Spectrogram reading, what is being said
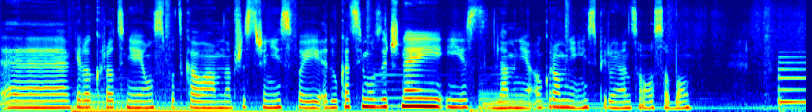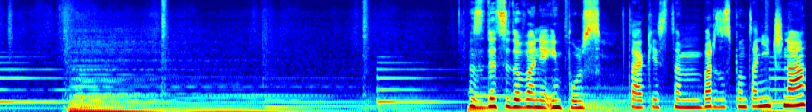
E, wielokrotnie ją spotkałam na przestrzeni swojej edukacji muzycznej i jest dla mnie ogromnie inspirującą osobą. Zdecydowanie impuls. Tak, jestem bardzo spontaniczna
